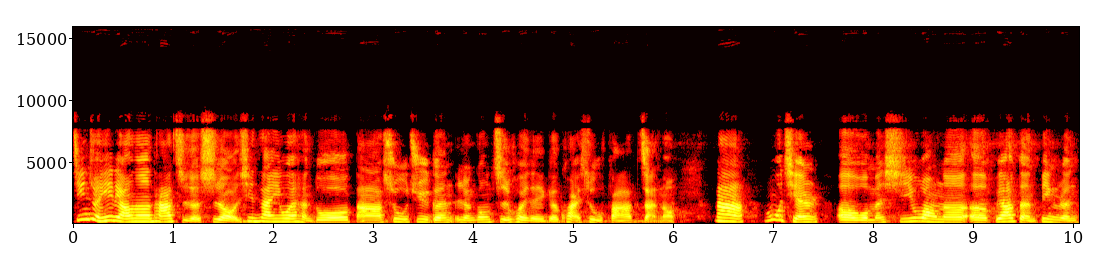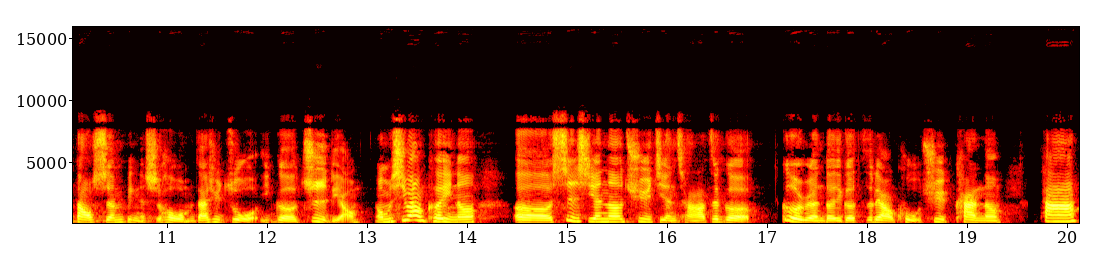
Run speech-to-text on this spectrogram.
精准医疗呢，它指的是哦，现在因为很多大数据跟人工智慧的一个快速发展哦。那目前呃，我们希望呢，呃，不要等病人到生病的时候，我们再去做一个治疗。我们希望可以呢，呃，事先呢去检查这个个人的一个资料库，去看呢他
